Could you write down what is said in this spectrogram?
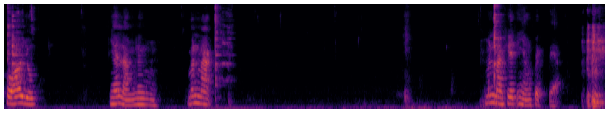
พออยู่เนี้ยหลังหนึ่งมันมัก มันมาเฮ็ดอีหยังแปลกๆแต่ซังอืม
